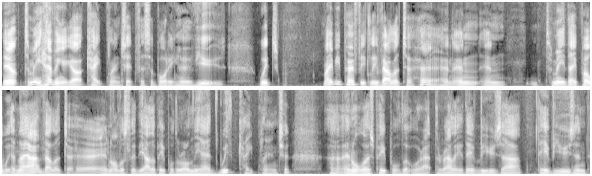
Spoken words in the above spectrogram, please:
Now, to me, having a go at Cate Blanchett for supporting her views, which may be perfectly valid to her, and, and, and to me, they probably, and they are valid to her, and obviously the other people that are on the ad with Cate Blanchett, uh, and all those people that were at the rally, their views are their views, and,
